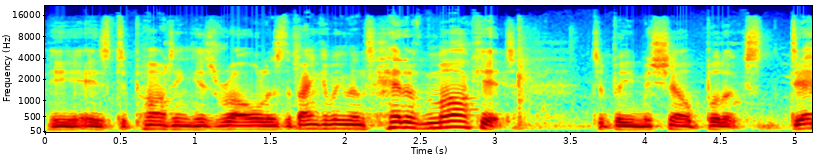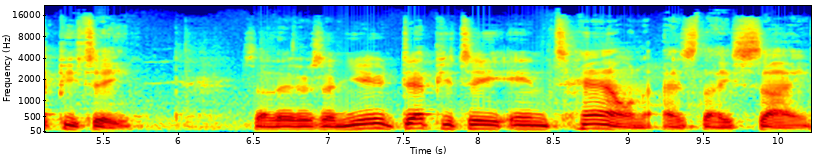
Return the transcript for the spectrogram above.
He is departing his role as the Bank of England's head of market to be Michele Bullock's deputy. So there is a new deputy in town, as they say.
